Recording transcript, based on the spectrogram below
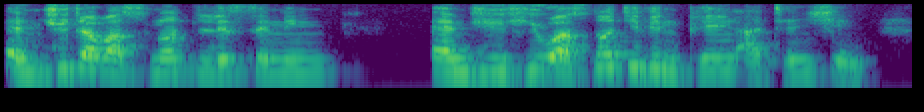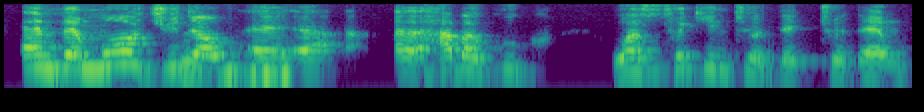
and Judah was not listening, and he, he was not even paying attention. And the more Judah, uh, uh, Habakkuk was talking to, the, to them,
